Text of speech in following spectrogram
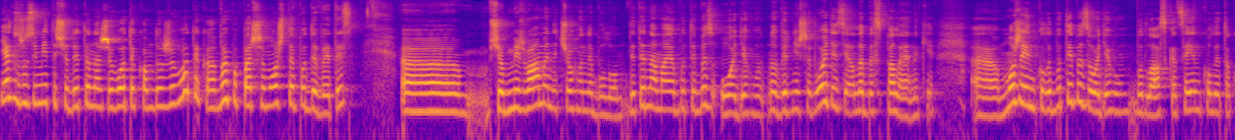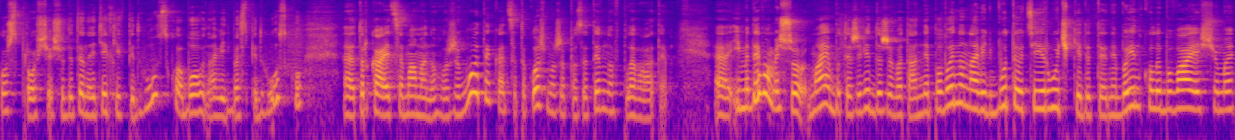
Як зрозуміти, що дитина животиком до животика? Ви, по-перше, можете подивитись, щоб між вами нічого не було. Дитина має бути без одягу, ну вірніше в одязі, але без пеленки. Е, Може інколи бути без одягу, будь ласка, це інколи також спрощує, що дитина тільки в підгузку або навіть без підгузку е, торкається маминого животика, це також може позитивно впливати. Е, І ми дивимося, що має бути живіт до живота. Не повинно навіть бути оцієї ручки дитини, бо інколи буває, що ми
